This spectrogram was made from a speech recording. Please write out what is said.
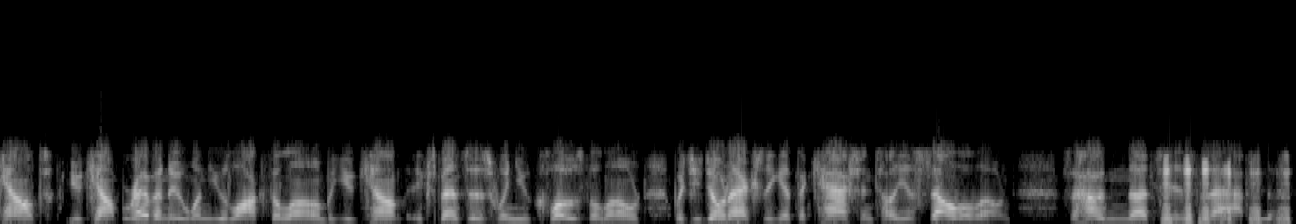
count you count revenue when you lock the loan, but you count expenses when you close the loan, but you don't actually get the cash until you sell the loan. So how nuts is that?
